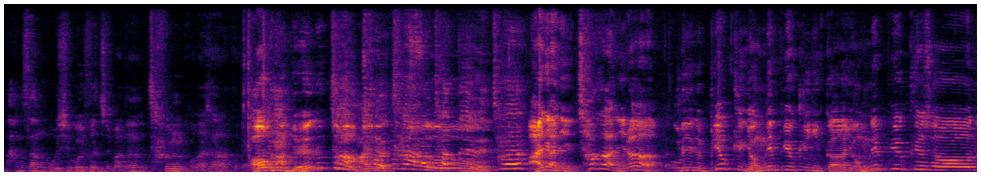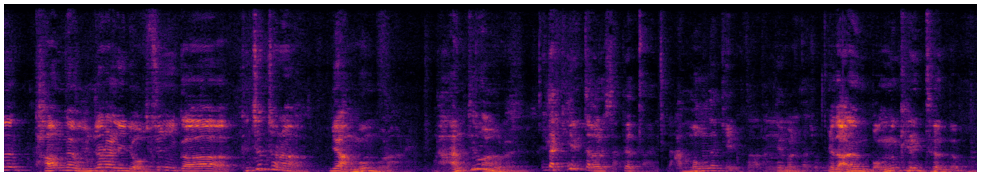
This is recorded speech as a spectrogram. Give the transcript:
항상 모시고 있었지만은 술 권하지 않았던 애. 아, 근데 얘는 또차 아니야. 차, 차 때문에 차. 아니 아니 차가 아니라 우리는 삐어큐 영내 삐어큐니까 영내 삐어큐에서는 다음 날 운전할 일이 없으니까 괜찮잖아. 얘안 먹으면 뭐라 안 해. 나한테만 어. 뭐라 해. 일단 캐릭터가 그래서 잡혔다. 안 먹는 캐릭터가 다 돼버렸다 좀. 근데 나는 먹는 캐릭터였나 봐.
